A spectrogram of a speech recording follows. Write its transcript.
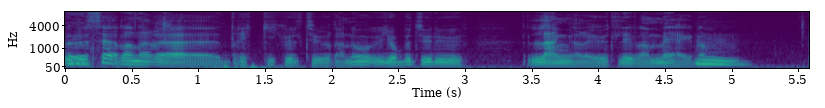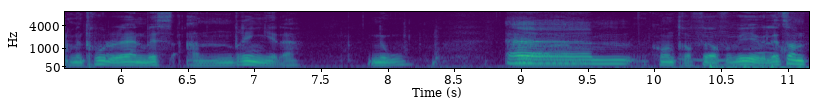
når du ser den der eh, drikkekulturen Nå jobbet jo du lenger i utelivet enn meg, da. Mm. Men tror du det er en viss endring i det nå? Um, kontra før. For vi er jo litt sånn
